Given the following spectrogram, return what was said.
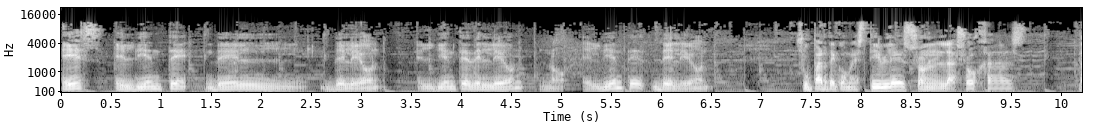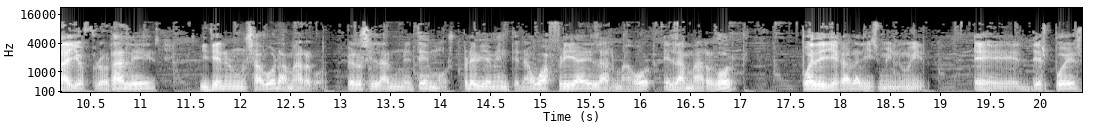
es el diente del, de león. El diente del león, no, el diente de león. Su parte comestible son las hojas, tallos florales y tienen un sabor amargo, pero si las metemos previamente en agua fría el amargor, el amargor puede llegar a disminuir. Eh, después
